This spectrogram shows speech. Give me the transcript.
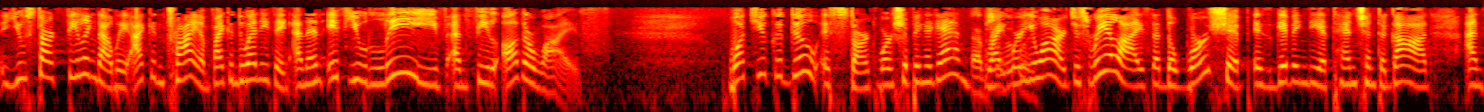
you start feeling that way. I can triumph. I can do anything. And then if you leave and feel otherwise what you could do is start worshiping again, right where you are. Just realize that the worship is giving the attention to God and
